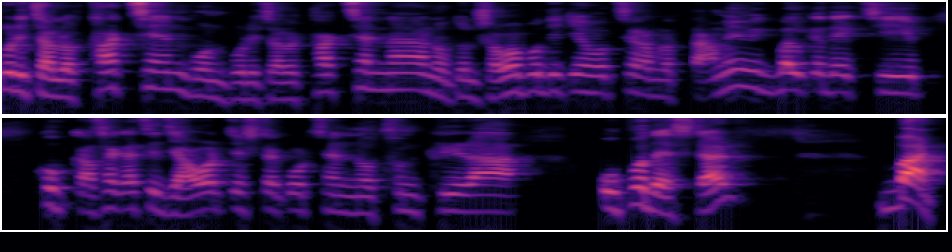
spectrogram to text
পরিচালক থাকছেন, কোন পরিচালক থাকছেন না, নতুন সভাপতি কে হচ্ছেন, আমরা তামিম ইকবালকে দেখছি, খুব কাছাকাছি যাওয়ার চেষ্টা করছেন নতুন ক্রীড়া উপদেষ্টার বাট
